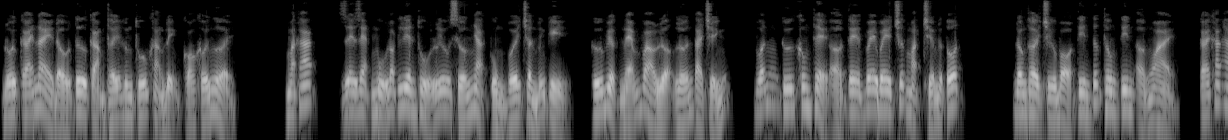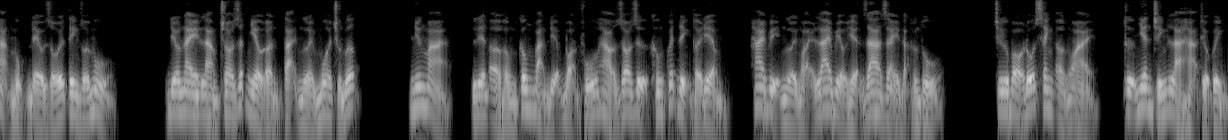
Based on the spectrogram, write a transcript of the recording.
đối cái này đầu tư cảm thấy hứng thú khẳng định có khối người. Mặt khác dê dẹt mụ đọc liên thủ lưu sướng nhạc cùng với trần vĩnh kỳ, cứ việc ném vào lượng lớn tài chính, vẫn cứ không thể ở tvb trước mặt chiếm được tốt. Đồng thời trừ bỏ tin tức thông tin ở ngoài, cái khác hạng mục đều rối tinh rối mù. Điều này làm cho rất nhiều ẩn tại người mua trốn bước. Nhưng mà, liền ở hồng kông bản địa bọn phú hào do dự không quyết định thời điểm, hai vị người ngoại lai biểu hiện ra dày đặc hứng thú. Trừ bỏ đỗ xanh ở ngoài, tự nhiên chính là hạ tiểu quỳnh.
